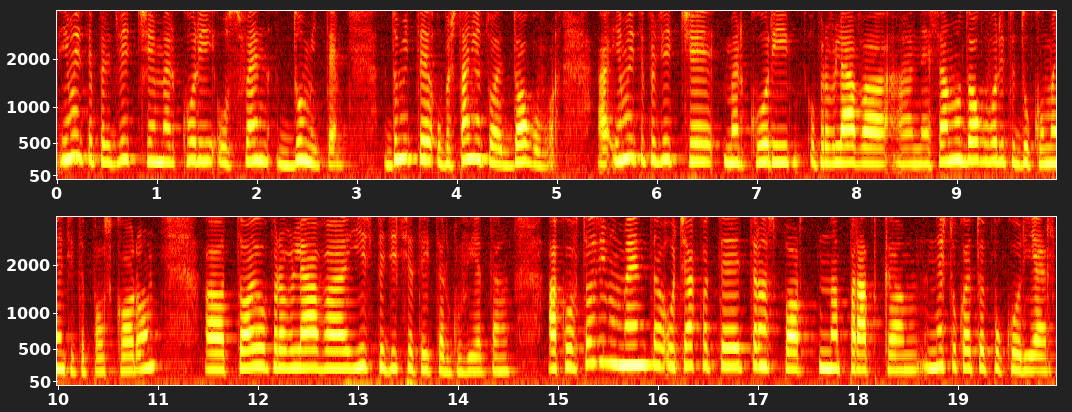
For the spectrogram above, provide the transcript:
имайте предвид, че Меркурий, освен думите, думите, обещанието е договор. А, имайте предвид, че Меркурий управлява а, не само договорите, документите по-скоро, а, той управлява и експедицията и търговията. Ако в този момент очаквате транспортна пратка, нещо, което е по куриер,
